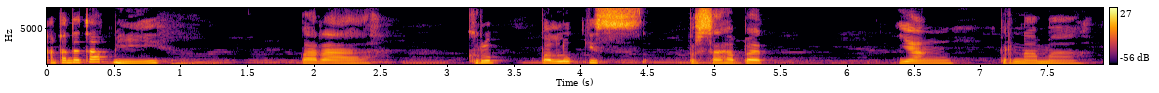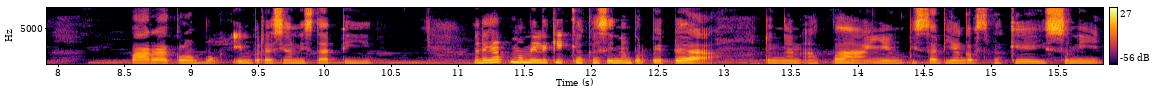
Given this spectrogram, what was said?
Akan tetapi, para grup pelukis bersahabat yang bernama para kelompok impresionis tadi, mereka memiliki gagasan yang berbeda dengan apa yang bisa dianggap sebagai seni.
